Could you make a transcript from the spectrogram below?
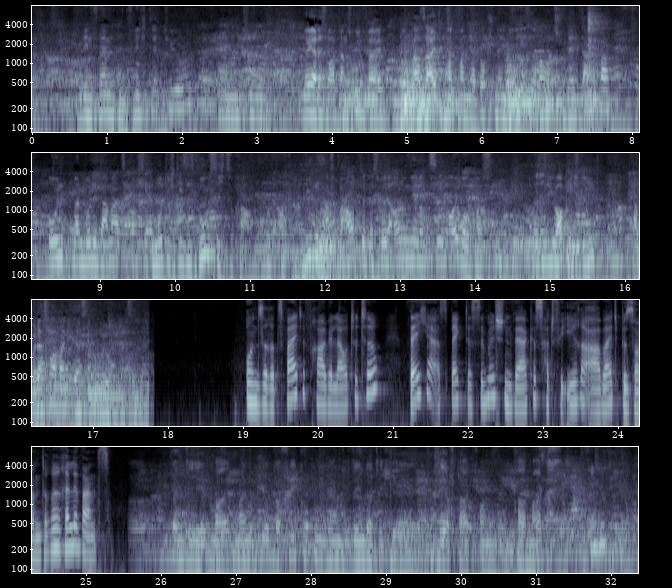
über den Fremden Pflichtlektüre. Und äh, naja, das war ganz gut, weil ein paar Seiten hat man ja doch schnell gelesen, da war man als Student dankbar. Und man wurde damals auch sehr ermutigt, dieses Buch sich zu kaufen. Man wurde auch lügenhaft behauptet, das würde auch nur noch 10 Euro kosten, was natürlich überhaupt nicht stimmt. Aber das war meine erste Berührung mit Simmel. Unsere zweite Frage lautete, welcher Aspekt des Simmelschen Werkes hat für Ihre Arbeit besondere Relevanz? Wenn Sie mal meine Biografie gucken, werden Sie sehen, dass ich äh, sehr stark von Karl Marx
